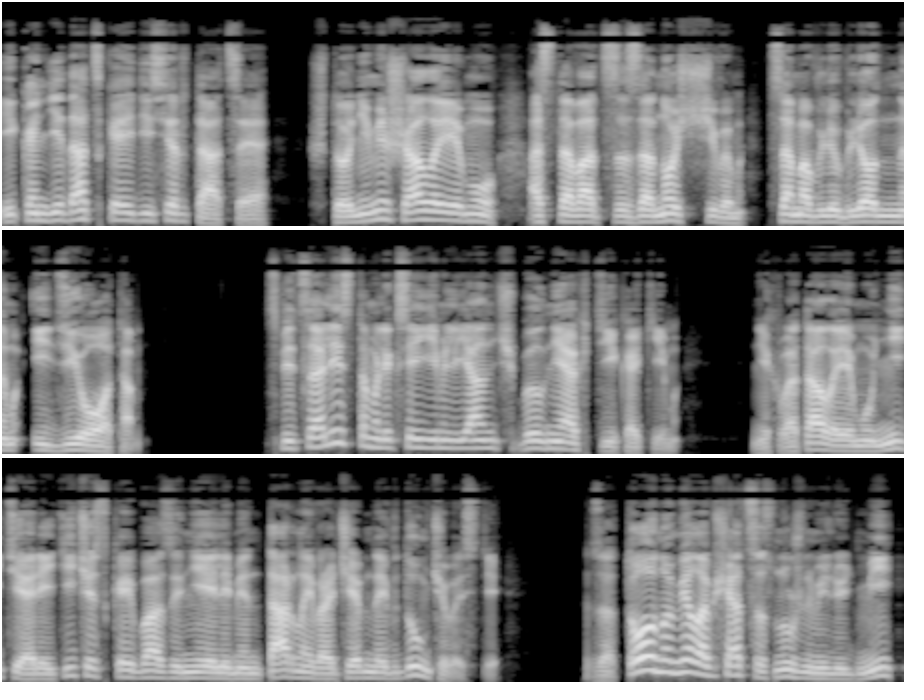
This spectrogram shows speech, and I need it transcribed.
и кандидатская диссертация, что не мешало ему оставаться заносчивым, самовлюбленным идиотом. Специалистом Алексей Емельянович был не ахти каким. Не хватало ему ни теоретической базы, ни элементарной врачебной вдумчивости. Зато он умел общаться с нужными людьми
